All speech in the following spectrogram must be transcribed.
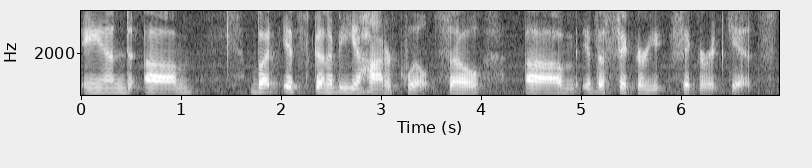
and um, but it's going to be a hotter quilt. So um, the thicker thicker it gets.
